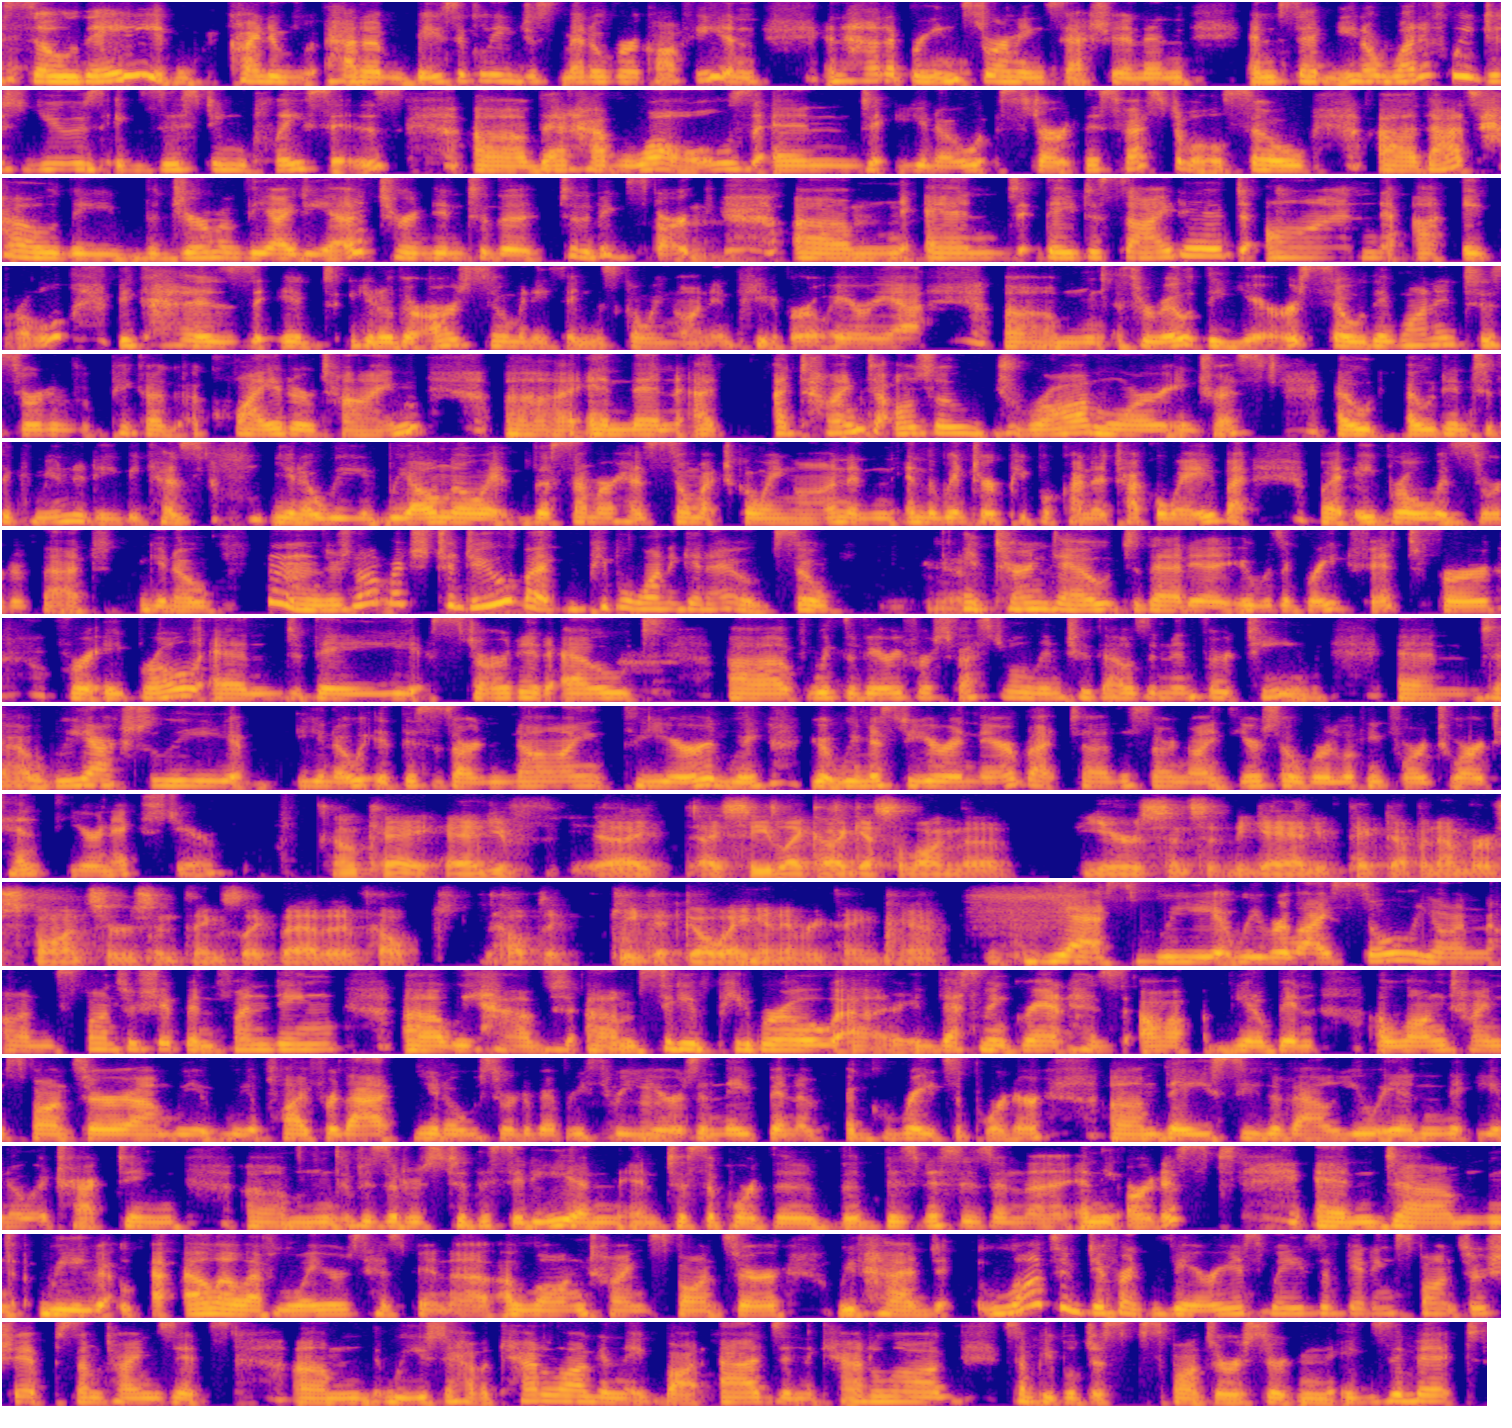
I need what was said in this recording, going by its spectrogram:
so they kind of had a basically just met over a coffee and and had a brainstorming session and and said you know what if we just use existing places uh, that have walls and you know start this festival so uh, that's how the the germ of the idea turned into the to the big spark mm-hmm. um, mm-hmm. and they decided on uh, april because it you know there are so many things going on in peterborough area um, throughout the year so they wanted to sort of pick a, a quieter time uh, and then a, a time to also draw more interest out out into the community because you know we we all know it the summer has so much going on and in the winter people kind of tuck away but but april was sort of that you know hmm, there's not much to do but people want to get out so yeah. it turned out that it, it, was a great fit for for april and they started out uh, with the very first festival in 2013. And uh, we actually, you know, it, this is our ninth year. We, we missed a year in there, but uh, this is our ninth year. So we're looking forward to our 10th year next year. Okay. And you've, I, I see like, I guess along the years since it began, you've picked up a number of sponsors and things like that that have helped helped it keep it going and everything. Yeah. Yes, we we rely solely on on sponsorship and funding. Uh, we have um, City of Peterborough uh, investment grant has uh, you know been a long time sponsor. Um, we we apply for that you know sort of every 3 mm-hmm. years, and they've been a, a great supporter. Um, they see the value in you know attracting um, visitors to the city and and to support the the businesses and the and the artists. And um, we LLF Lawyers has been a, a long time sponsor. We've had lots of different various ways of getting sponsorship. Sometimes it's, um, we used to have a catalog and they bought ads in the catalog. Some people just sponsor a certain exhibit.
